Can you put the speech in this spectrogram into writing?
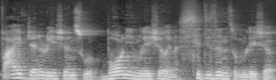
Five generations were born in Malaysia and are citizens of Malaysia.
